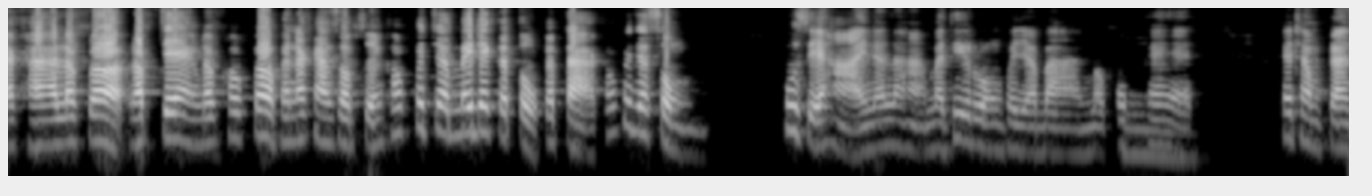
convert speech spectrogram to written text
นะคะ แล้วก็รับแจ้งแล้วเขาก็พนักงานสอบสวนเขาก็จะไม่ได้กระโตกกระตากเขาก็จะส่งผู้เสียหายนั่นแหละค่ะมาที่โรงพยาบาลมาพบแพทย์ให้ทำการ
